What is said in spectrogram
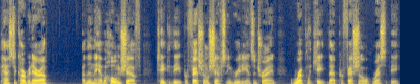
pasta carbonara. And then they have a home chef take the professional chef's ingredients and try and replicate that professional recipe.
